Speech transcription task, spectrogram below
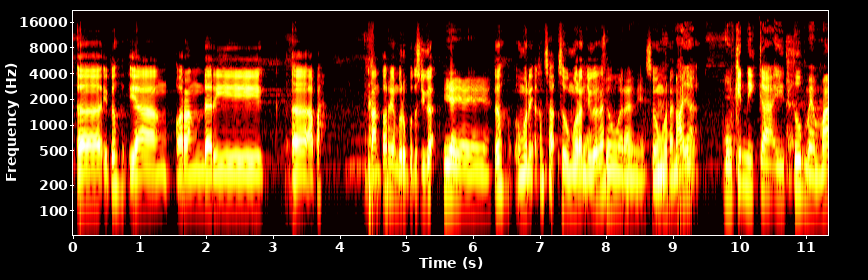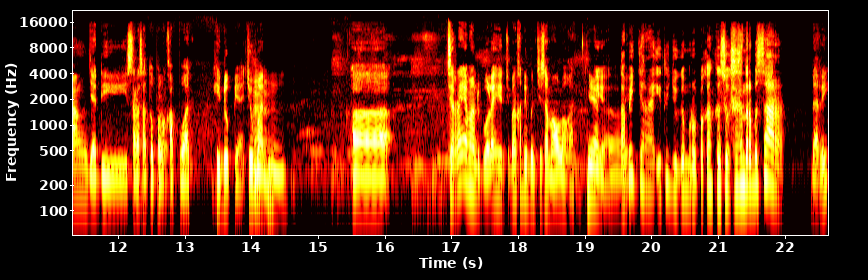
eh, itu yang orang dari eh, apa? Kantor yang baru putus juga. Iya iya iya iya. Tuh umurnya kan se- seumuran Iya, juga kan? Seumurannya. Seumuran. Makanya mungkin nikah itu memang jadi salah satu pelengkap buat hidup ya. Cuman Hmm. eh, cerai emang dibolehin, cuman kan dibenci sama Allah kan. Iya Iya, betul. tapi cerai itu juga merupakan kesuksesan terbesar Dari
